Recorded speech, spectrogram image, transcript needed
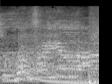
So run for your life.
